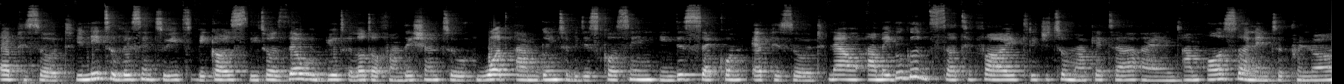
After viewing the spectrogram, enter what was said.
episode. You need to listen to it because it was there we built a lot of foundation to what I'm going to be discussing in this second episode. Now, I'm a Google certified digital marketer and I'm also an entrepreneur.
